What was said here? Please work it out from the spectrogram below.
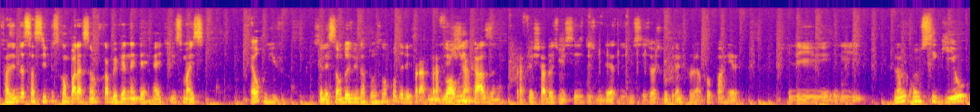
fazendo essa simples comparação que eu acabei vendo na internet isso, mas é horrível. Seleção 2014 não poderia. Pra- pra logo fechar. em casa, né? Pra fechar 2006, 2010, 2006, eu acho que o grande problema foi o Parreira. Ele, ele não conseguiu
